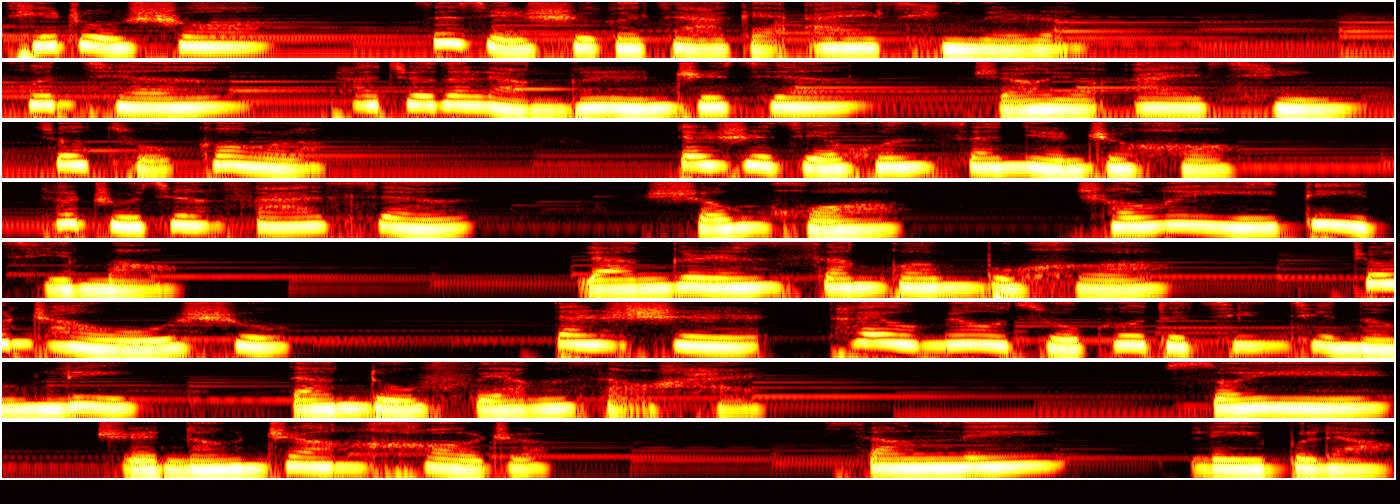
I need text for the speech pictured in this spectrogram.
题主说自己是个嫁给爱情的人，婚前他觉得两个人之间只要有爱情就足够了，但是结婚三年之后，他逐渐发现生活成了一地鸡毛，两个人三观不合，争吵无数。但是他又没有足够的经济能力单独抚养小孩，所以只能这样耗着，想离离不了，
